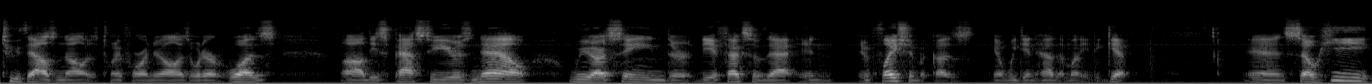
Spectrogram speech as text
two thousand dollars, twenty four hundred dollars, whatever it was, uh, these past two years. Now we are seeing the the effects of that in inflation because you know we didn't have the money to give, and so he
